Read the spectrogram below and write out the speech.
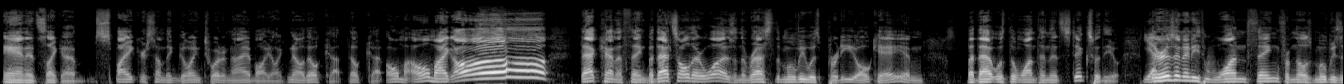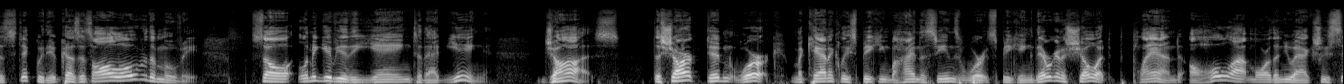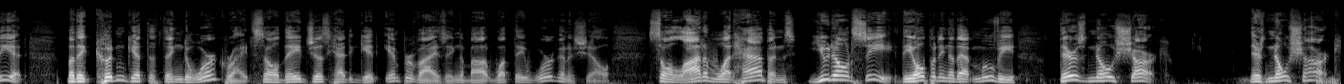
And it's like a spike or something going toward an eyeball. You're like, no, they'll cut, they'll cut. Oh my, oh my, oh, that kind of thing. But that's all there was, and the rest of the movie was pretty okay. And but that was the one thing that sticks with you. Yep. There isn't any one thing from those movies that stick with you because it's all over the movie. So let me give you the yang to that ying. Jaws the shark didn't work. Mechanically speaking behind the scenes work speaking. They were going to show it planned a whole lot more than you actually see it. But they couldn't get the thing to work right so they just had to get improvising about what they were going to show. So a lot of what happens you don't see. The opening of that movie there's no shark. There's no shark.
